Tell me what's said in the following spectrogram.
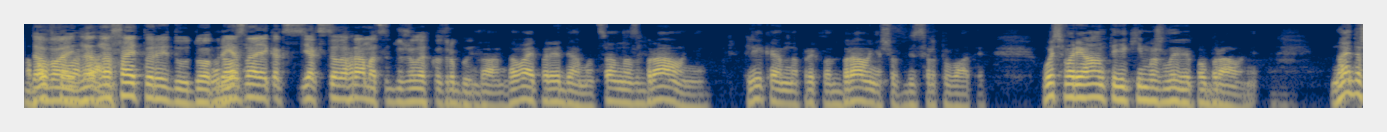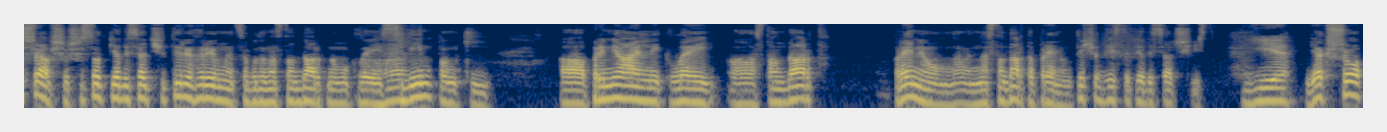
або в Давай, на, Телеграм. на сайт перейду. Добре. Ну, Я да. знаю, як, як з телеграма це дуже легко зробити. Да, давай перейдемо. Це в нас Брауні. Клікаємо, наприклад, Брауні, щоб відсортувати. Ось варіанти, які можливі по Брауні. Найдешевше 654 гривни. Це буде на стандартному клеї Ага. Slim тонкий. А, преміальний клей а, стандарт преміум, на- стандарт, а преміум 1256. Є. Якщо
